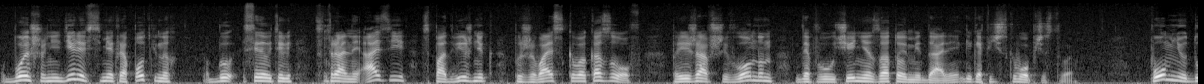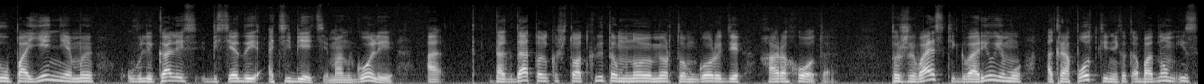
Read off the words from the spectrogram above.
Больше недели в семье Кропоткиных был следователь Центральной Азии, сподвижник Пожевальского Козлов, приезжавший в Лондон для получения золотой медали географического общества. Помню, до упоения мы увлекались беседой о Тибете, Монголии, а тогда только что открытом мною мертвом городе Харахота. Пожевальский говорил ему о Кропоткине как об одном из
